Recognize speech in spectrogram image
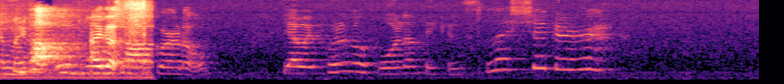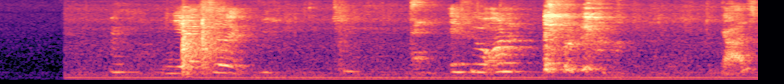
And my, I got. Squirtle. Yeah, we put it with water because less sugar. Yeah, so if you want, guys,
